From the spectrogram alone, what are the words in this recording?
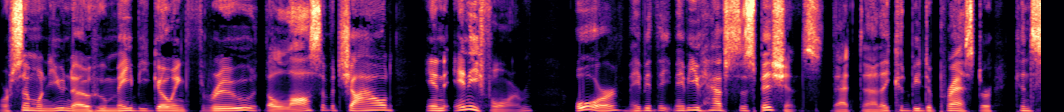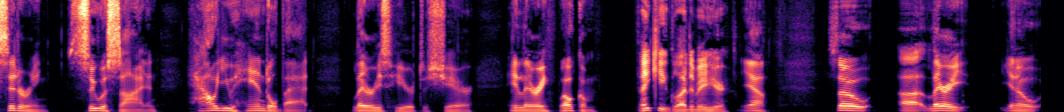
or someone you know who may be going through the loss of a child in any form, or maybe they, maybe you have suspicions that uh, they could be depressed or considering suicide, and how you handle that. Larry's here to share. Hey, Larry, welcome. Thank you. Glad to be here. Yeah. So, uh, Larry, you know,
